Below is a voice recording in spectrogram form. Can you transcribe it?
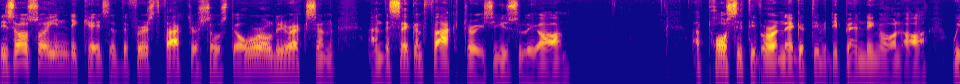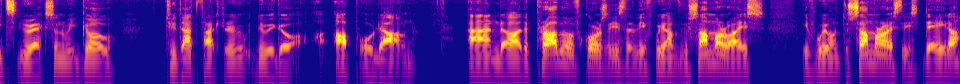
This also indicates that the first factor shows the overall direction and the second factor is usually uh, a positive or a negative depending on uh, which direction we go to that factor. Do we go up or down? And uh, the problem of course is that if we have to summarize if we want to summarize this data,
